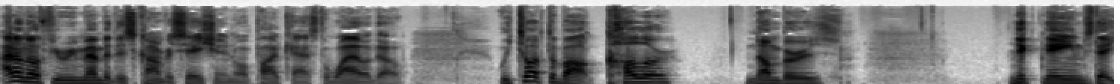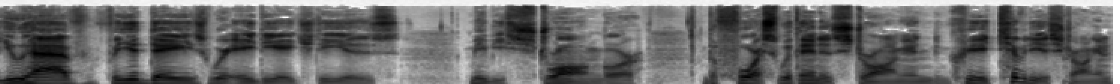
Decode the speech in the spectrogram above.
I don't know if you remember this conversation or podcast a while ago. We talked about color, numbers, nicknames that you have for your days where ADHD is maybe strong or the force within is strong and creativity is strong. And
